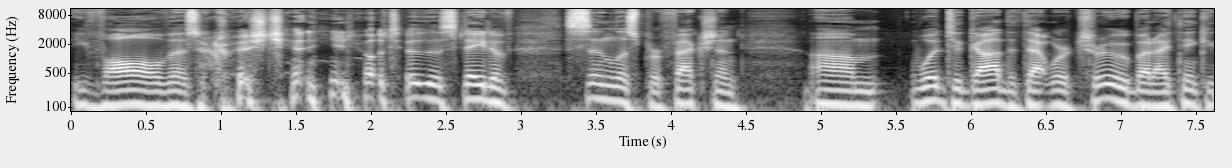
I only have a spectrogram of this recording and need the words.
evolve as a Christian, you know, to the state of sinless perfection. Um, would to God that that were true, but I think uh,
